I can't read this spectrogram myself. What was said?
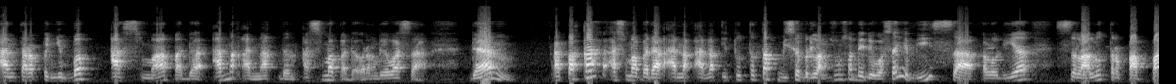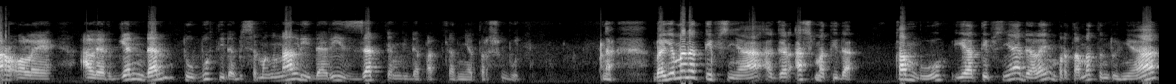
antara penyebab asma pada anak-anak dan asma pada orang dewasa. Dan apakah asma pada anak-anak itu tetap bisa berlangsung sampai dewasa? Ya bisa. Kalau dia selalu terpapar oleh alergen dan tubuh tidak bisa mengenali dari zat yang didapatkannya tersebut. Nah, bagaimana tipsnya agar asma tidak kambuh? Ya tipsnya adalah yang pertama tentunya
